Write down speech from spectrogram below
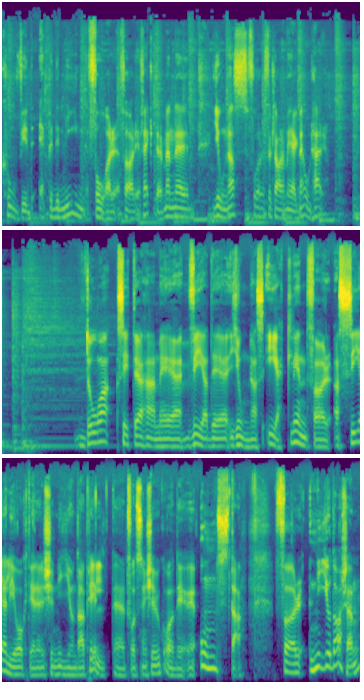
covid-epidemin får för effekter. Men eh, Jonas får förklara med egna ord här. Då sitter jag här med VD Jonas Eklind för Aselio och det är den 29 april eh, 2020. Det är onsdag. För nio dagar sedan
